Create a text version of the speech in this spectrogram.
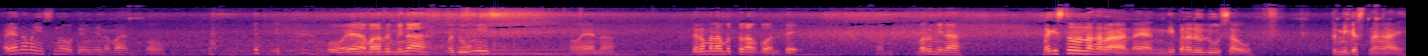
Ayan naman yung snow, tingnan nyo naman. Oh. oh, ayan, marumi na. Madungis. Oh, ayan oh. Pero malambot pa ng konti. Marumi na. Nag-snow nung nakaraan, ayan, hindi pa nalulusaw. Tumigas na nga eh.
